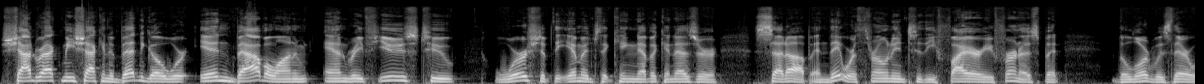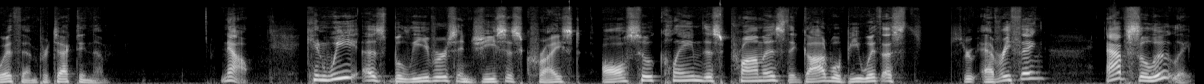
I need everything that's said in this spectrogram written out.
Shadrach, Meshach, and Abednego were in Babylon and refused to worship the image that King Nebuchadnezzar set up, and they were thrown into the fiery furnace, but the Lord was there with them, protecting them. Now, can we as believers in Jesus Christ also claim this promise that God will be with us through everything? Absolutely.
